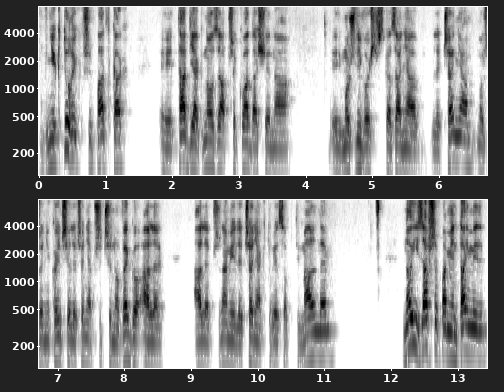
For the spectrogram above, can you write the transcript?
W niektórych przypadkach y, ta diagnoza przekłada się na możliwość wskazania leczenia, może niekoniecznie leczenia przyczynowego, ale ale przynajmniej leczenia, które jest optymalne. No i zawsze pamiętajmy,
